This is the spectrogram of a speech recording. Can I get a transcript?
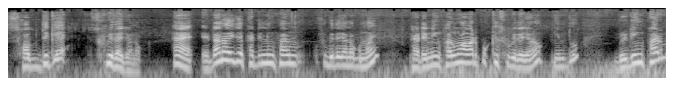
সব থেকে সুবিধাজনক। হ্যাঁ এটা নয় যে ফ্যাটেনিং ফার্ম সুবিধাজনক নয়। ফ্যাটেনিং ফার্মও আমার পক্ষে সুবিধাজনক, কিন্তু ব্রিডিং ফার্ম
